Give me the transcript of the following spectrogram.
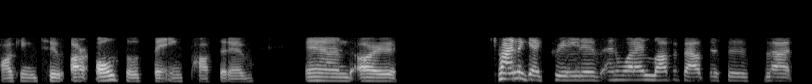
talking to are also staying positive and are trying to get creative. And what I love about this is that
